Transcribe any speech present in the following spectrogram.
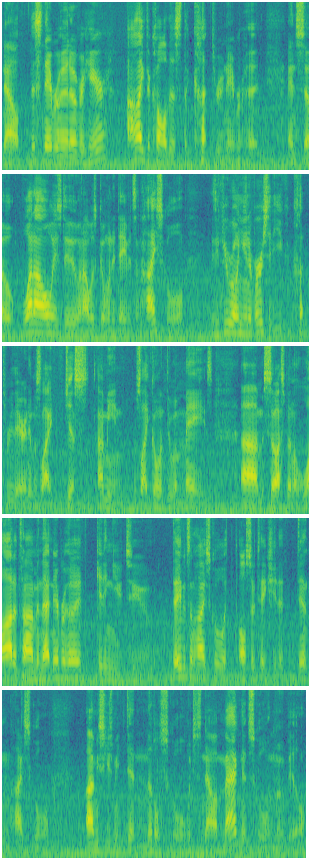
Now, this neighborhood over here, I like to call this the cut through neighborhood. And so, what I always do when I was going to Davidson High School is if you were on university, you could cut through there. And it was like just, I mean, it was like going through a maze. Um, so, I spent a lot of time in that neighborhood getting you to Davidson High School. It also takes you to Denton High School um, excuse me, Denton Middle School, which is now a magnet school in Mobile.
